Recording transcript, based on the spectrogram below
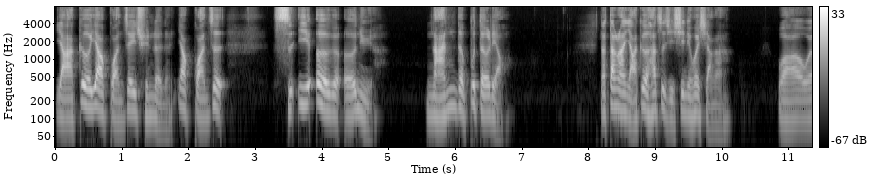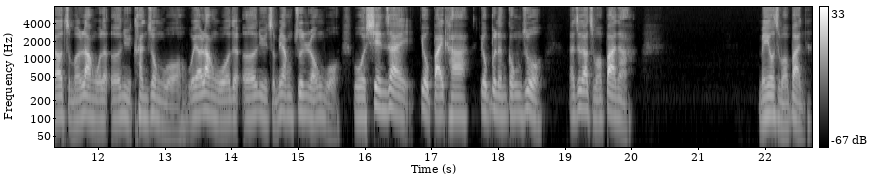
雅各要管这一群人呢，要管这十一二个儿女，难的不得了。那当然，雅各他自己心里会想啊。哇！我要怎么让我的儿女看重我？我要让我的儿女怎么样尊荣我？我现在又掰咖，又不能工作，那这个要怎么办啊？没有怎么办？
